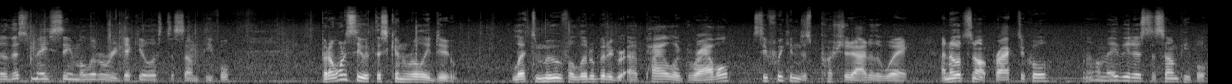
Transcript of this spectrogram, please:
So this may seem a little ridiculous to some people, but I want to see what this can really do. Let's move a little bit of a pile of gravel, see if we can just push it out of the way. I know it's not practical, well maybe it is to some people,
